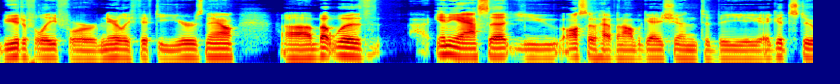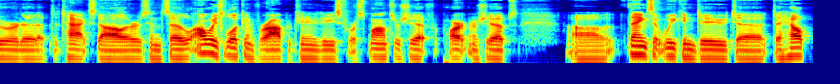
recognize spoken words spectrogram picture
beautifully for nearly 50 years now. Uh, but with any asset, you also have an obligation to be a good steward of the tax dollars. And so, always looking for opportunities for sponsorship, for partnerships, uh, things that we can do to, to help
